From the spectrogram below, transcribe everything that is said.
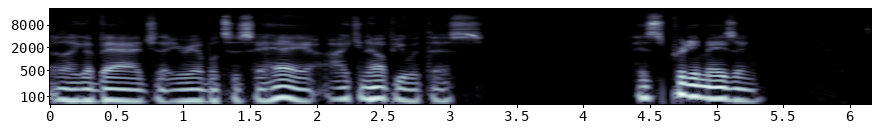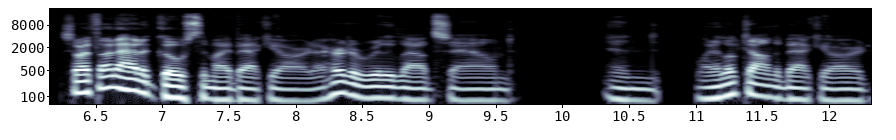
like a badge that you're able to say, "Hey, I can help you with this." It's pretty amazing. So I thought I had a ghost in my backyard. I heard a really loud sound, and when I looked out in the backyard,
